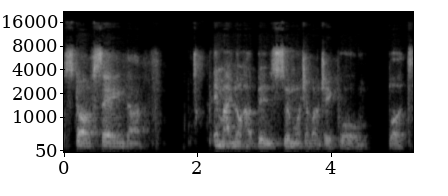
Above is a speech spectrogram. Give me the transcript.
stuff saying that it might not have been so much about Jake Paul, but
